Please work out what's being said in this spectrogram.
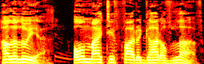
Hallelujah! Almighty Father God of love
